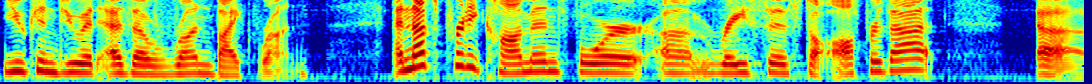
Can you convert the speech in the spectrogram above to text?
you can do it as a run bike run. And that's pretty common for um, races to offer that. Uh,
